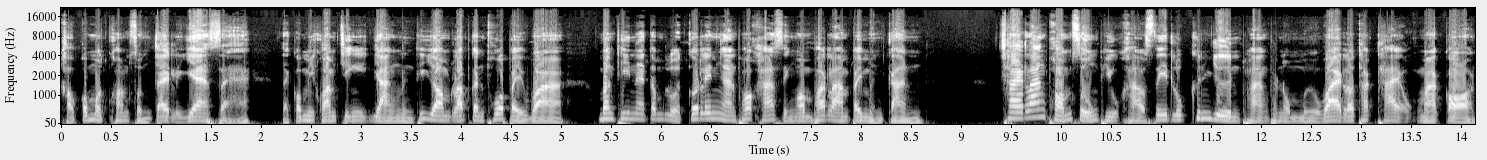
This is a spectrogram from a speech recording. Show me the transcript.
เขาก็หมดความสนใจหรือแยแส แต่ก็มีความจริงอีกอย่างหนึ่งที่ยอมรับกันทั่วไปว่า บางทีนายตำรวจก็เล่นงานพ่อค้าสิงอมพระรามไปเหมือนกันชายร่างผอมสูงผิวขาวซีดลุกขึ้นยืนพลางพนมมือไหว้แล้วทักทายออกมาก่อน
